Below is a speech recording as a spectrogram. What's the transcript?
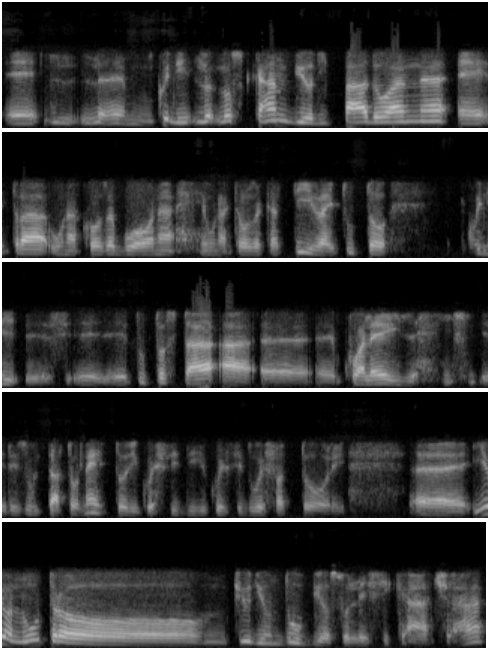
Eh, l, quindi lo, lo, scambio di Padoan è tra una cosa buona e una cosa cattiva, è tutto quindi eh, eh, tutto sta a eh, eh, qual è il, il, risultato netto di questi, di questi due fattori. Eh, io nutro più di un dubbio sull'efficacia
